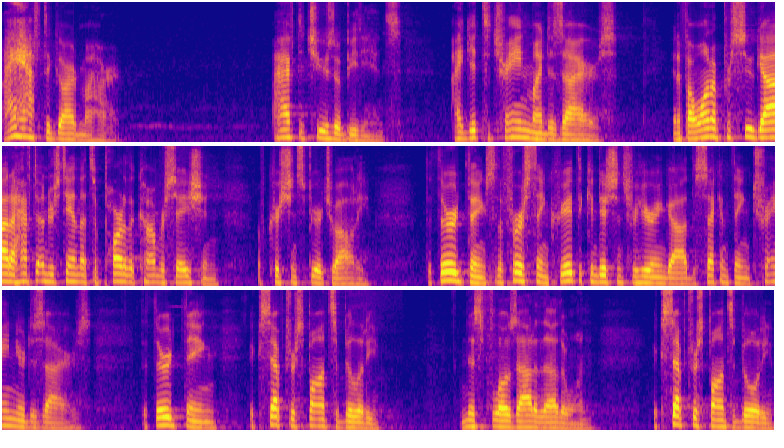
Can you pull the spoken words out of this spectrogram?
I have to guard my heart. I have to choose obedience. I get to train my desires. And if I want to pursue God, I have to understand that's a part of the conversation of Christian spirituality. The third thing, so the first thing, create the conditions for hearing God. The second thing, train your desires. The third thing, accept responsibility. And this flows out of the other one. Accept responsibility.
